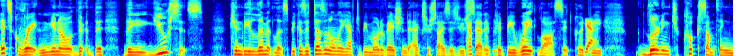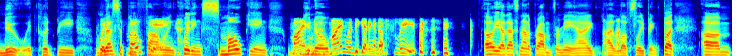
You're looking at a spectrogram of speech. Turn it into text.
It's great, and you know the the the uses can be limitless because it doesn't only have to be motivation to exercise, as you said. It could be weight loss. It could Yes. be learning to cook something new. It could be recipe smoking. following, quitting smoking. Mine, you know, mine would be getting enough sleep. Oh yeah, that's not a problem for me. I I love sleeping, but um,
